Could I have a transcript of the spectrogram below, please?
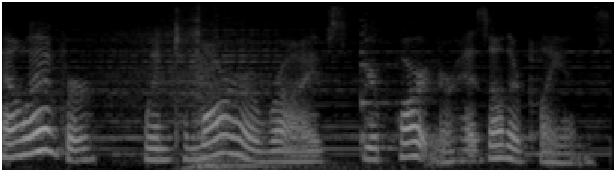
However, when tomorrow arrives, your partner has other plans.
